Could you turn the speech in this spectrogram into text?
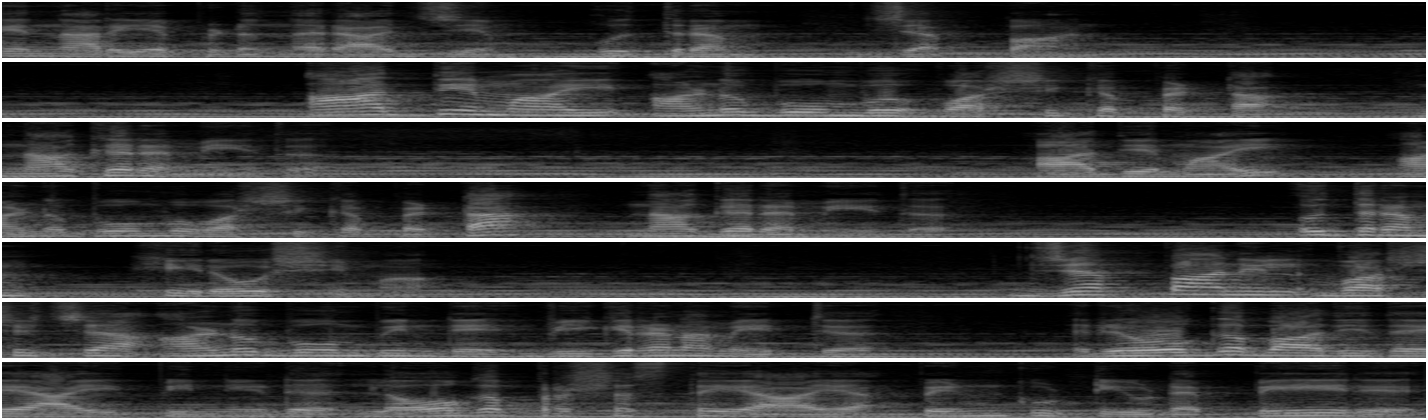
എന്നറിയപ്പെടുന്ന രാജ്യം ഉത്തരം ജപ്പാൻ. ആദ്യമായി അണുബോംബ് വർഷിക്കപ്പെട്ട നഗരമേത്? ആദ്യമായി അണുബോംബ് വർഷിക്കപ്പെട്ട നഗരമേത്? ഉത്തരം ഹിരോഷിമ. ജപ്പാനിൽ വർഷിച്ച അണുബോംബിന്റെ വികരണമേറ്റ് രോഗബാധിതയായി പിന്നീട് ലോകപ്രശസ്തയായ പെൺകുട്ടിയുടെ പേര്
